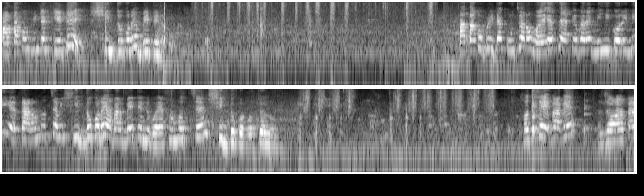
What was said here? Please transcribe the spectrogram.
পাতাকপিটা কেটে সিদ্ধ করে বেটে নেব। পাতাকপিটা কুচানো হয়ে গেছে, একেবারে মিহি করিনি। এর কারণ হচ্ছে আমি সিদ্ধ করে আবার বেটে নেব। এখন হচ্ছে সিদ্ধ করব, চলুন। হচ্ছে এভাবে জলটা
